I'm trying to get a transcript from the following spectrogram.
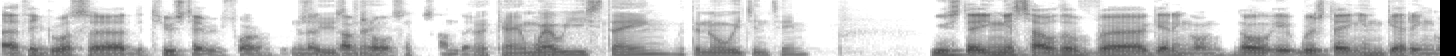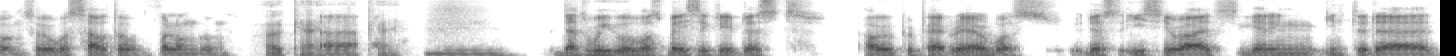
I think it was the Tuesday before. Tuesday. The time was on Sunday. Okay, and where were you staying with the Norwegian team? We were staying south of uh, Gerringong. No, it, we were staying in Gerringong, so it was south of Wollongong. Okay, uh, okay. Mm, that week was basically just how we prepared there was just easy rides, getting into the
